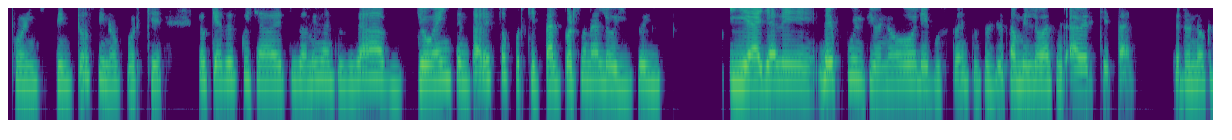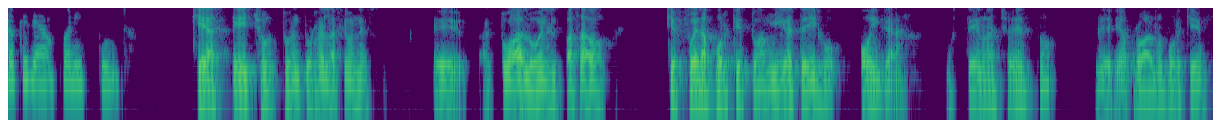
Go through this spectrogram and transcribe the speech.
por instinto, sino porque lo que has escuchado de tus amigas, entonces, ah, yo voy a intentar esto porque tal persona lo hizo y, y a ella le, le funcionó, le gustó, entonces yo también lo voy a hacer a ver qué tal, pero no creo que sea por instinto. ¿Qué has hecho tú en tus relaciones eh, actual o en el pasado que fuera porque tu amiga te dijo, oiga, usted no ha hecho esto, debería probarlo porque,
